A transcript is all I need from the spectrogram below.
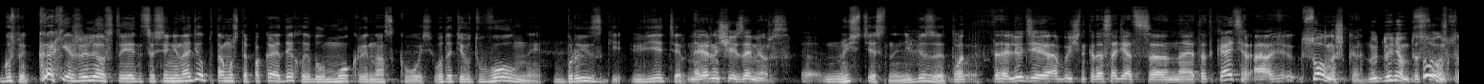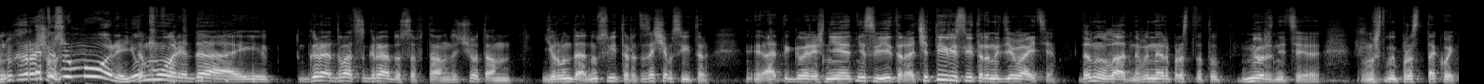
Господи, как я жалел, что я это все не надел, потому что пока я доехал, я был мокрый насквозь. Вот эти вот волны, брызги, ветер. Наверное, еще и замерз. Э, ну, естественно, не без этого. Вот э, люди обычно, когда садятся на этот катер, а солнышко, ну днем-то солнышко, солнышко, ну хорошо. Это же море, Да море, да, и 20 градусов там, ну что там, ерунда, ну свитер, это зачем свитер? А ты говоришь, нет, не свитер, а 4 свитера надевайте. Да ну ладно, вы, наверное, просто тут мерзнете, может, вы просто такой.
